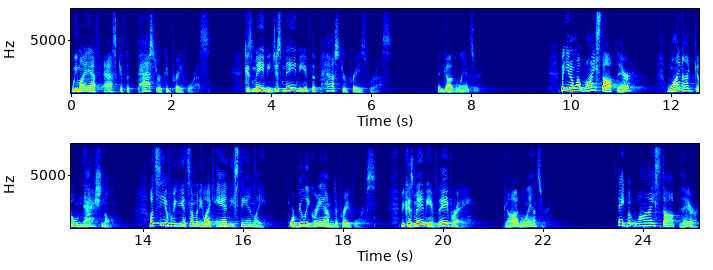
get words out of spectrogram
we might ask if the pastor could pray for us. Because maybe, just maybe, if the pastor prays for us, then God will answer. But you know what? Why stop there? Why not go national? Let's see if we can get somebody like Andy Stanley or Billy Graham to pray for us. Because maybe if they pray, God will answer. Hey, but why stop there?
